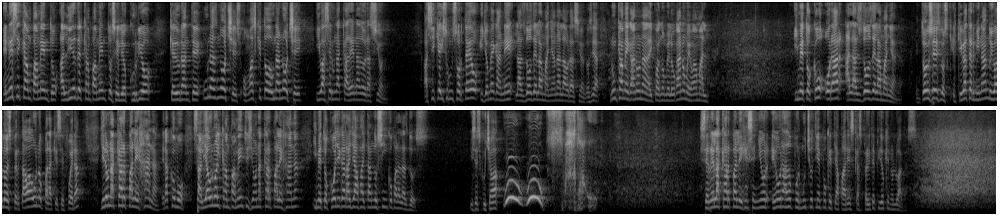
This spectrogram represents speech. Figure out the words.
En ese campamento, al líder del campamento se le ocurrió que durante unas noches, o más que todo una noche, iba a ser una cadena de oración. Así que hizo un sorteo y yo me gané las 2 de la mañana la oración. O sea, nunca me gano nada y cuando me lo gano me va mal. Y me tocó orar a las 2 de la mañana. Entonces, el que iba terminando, yo lo despertaba uno para que se fuera. Y era una carpa lejana. Era como salía uno del campamento y iba una carpa lejana. Y me tocó llegar allá faltando 5 para las 2. Y se escuchaba. Uh, uh, Cerré la carpa y le dije, Señor, he orado por mucho tiempo que te aparezcas, pero hoy te pido que no lo hagas.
